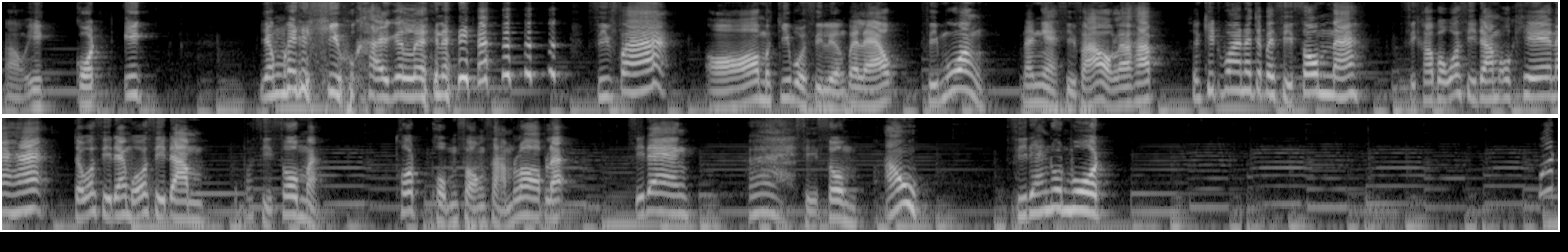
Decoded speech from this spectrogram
เอาอีกกดอีก ยังไม่ได้คิวใครกันเลยนะเนี่ยสีฟ้า อ๋อ เมื่อกี้บทสีเหลืองไปแล้ว สีม่วง นั่นไง สีฟ้าออกแล้วครับ ฉันคิดว่าน่าจะเป็นสีส้มนะ สีขาวบอกว่าสีดำโอเคนะฮะ แต่ว่าสีแดงบอกว่าสีดำผมว่า สีส้มอะโทษผมสองสามรอบแล้ว สีแดงสีส้ม เอ้า สีแดงโดนโหวต What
